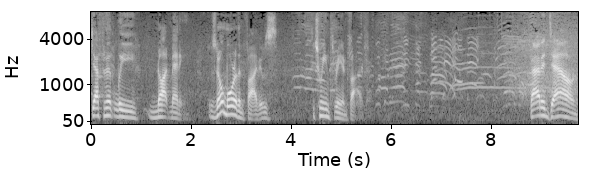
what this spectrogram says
definitely not many. It was no more than five. It was between three and five. Batted down.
